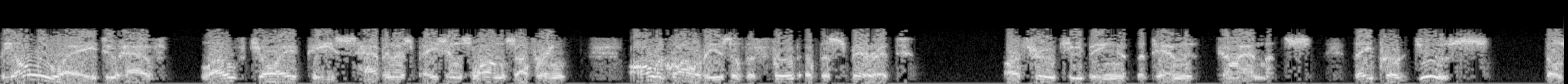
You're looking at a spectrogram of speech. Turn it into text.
the only way to have love, joy, peace, happiness, patience, long-suffering, all the qualities of the fruit of the Spirit are through keeping the Ten Commandments. They produce those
